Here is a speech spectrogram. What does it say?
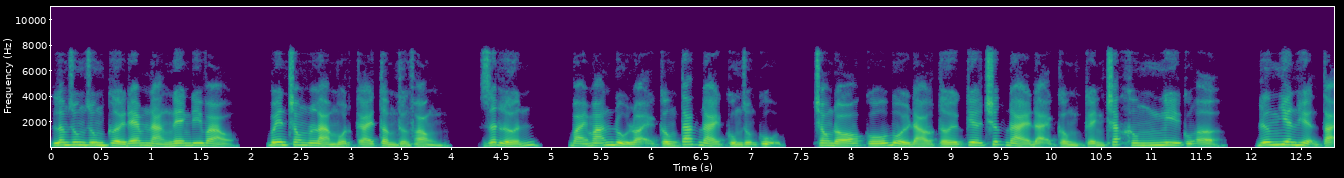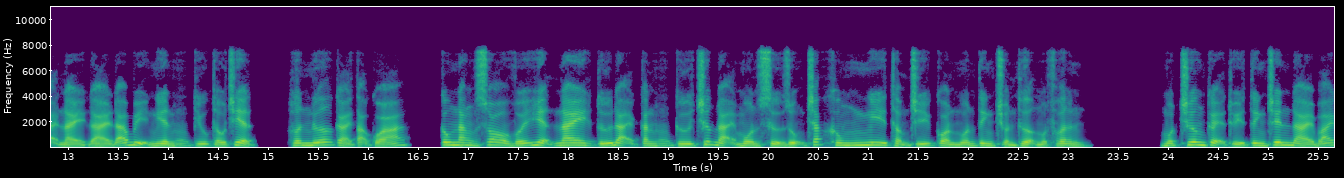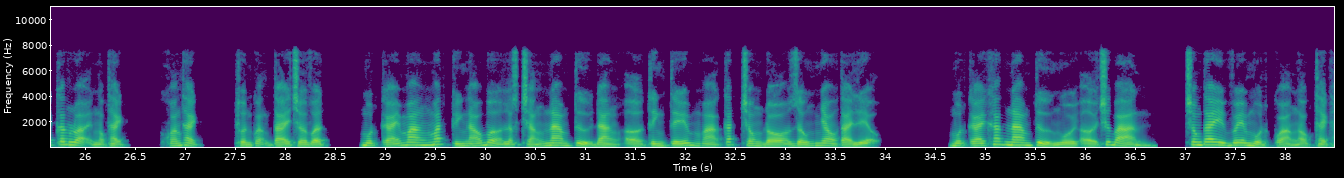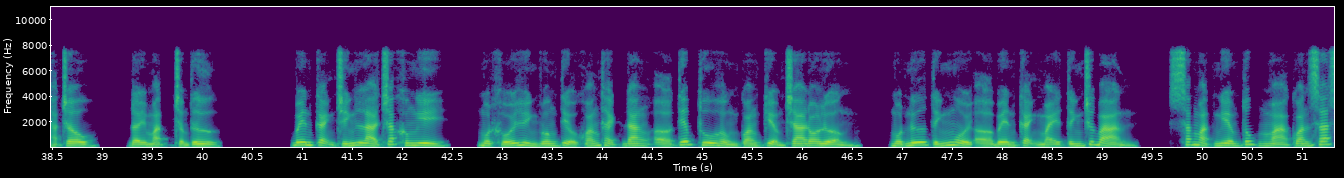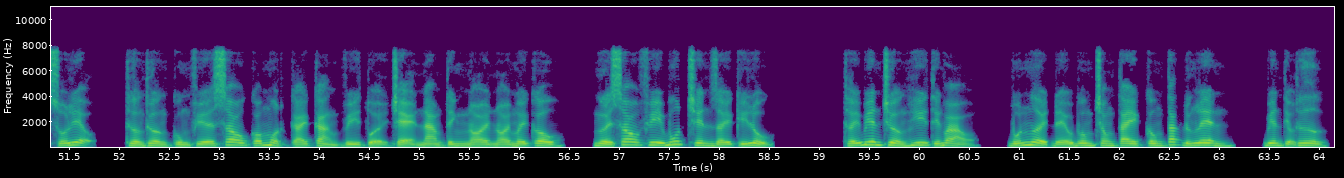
Lâm Dung Dung cười đem nàng nên đi vào, bên trong là một cái tầm thường phòng, rất lớn, bài mãn đủ loại công tác đài cùng dụng cụ, trong đó cố bồi đảo tới kia trước đài đại cổng cảnh chắc không nghi cũng ở. Đương nhiên hiện tại này đài đã bị nghiên cứu thấu triệt, hơn nữa cải tạo quá, công năng so với hiện nay tứ đại căn cứ trước đại môn sử dụng chắc không nghi thậm chí còn muốn tinh chuẩn thượng một phân. Một chương kệ thủy tinh trên đài bãi các loại ngọc thạch, khoáng thạch, thuần quặng tài chờ vật, một cái mang mắt kính áo bờ lật trắng nam tử đang ở tinh tế mà cắt trong đó giống nhau tài liệu. Một cái khác nam tử ngồi ở trước bàn, trong tay vê một quả ngọc thạch hạt châu, đầy mặt trầm tư. Bên cạnh chính là chắc không nghi, một khối hình vuông tiểu khoáng thạch đang ở tiếp thu hồng quang kiểm tra đo lường, một nữ tính ngồi ở bên cạnh máy tính trước bàn, sắc mặt nghiêm túc mà quan sát số liệu, thường thường cùng phía sau có một cái càng vì tuổi trẻ nam tính nói nói mấy câu, người sau phi bút trên giấy ký lục. Thấy biên trường hy tiến vào, bốn người đều buông trong tay công tác đứng lên, biên tiểu thư.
